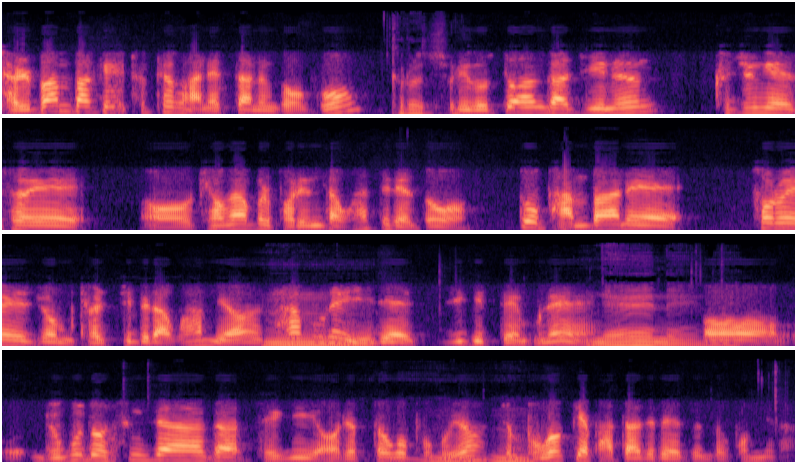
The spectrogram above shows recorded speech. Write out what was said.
절반밖에 투표가 안 했다는 거고, 그렇죠. 그리고 또 한 가지는 그 중에서의 어, 경합을 벌인다고 하더라도 또 반반의 서로의 좀 결집이라고 하면 음. 4분의 1의 이기 때문에 네, 네. 어, 누구도 승자가 되기 어렵다고 보고요. 음, 좀 음. 무겁게 받아들여야 된다고 봅니다.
